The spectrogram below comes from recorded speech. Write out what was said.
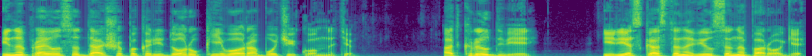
и направился дальше по коридору к его рабочей комнате. Открыл дверь и резко остановился на пороге.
